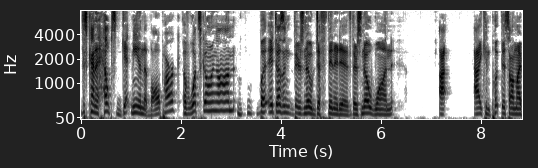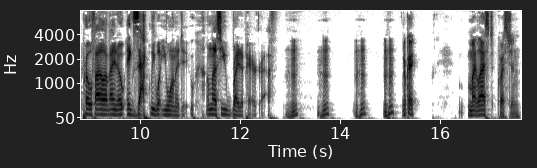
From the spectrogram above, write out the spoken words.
this kind of helps get me in the ballpark of what's going on but it doesn't there's no definitive there's no one i i can put this on my profile and i know exactly what you want to do unless you write a paragraph hmm Okay. My last question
